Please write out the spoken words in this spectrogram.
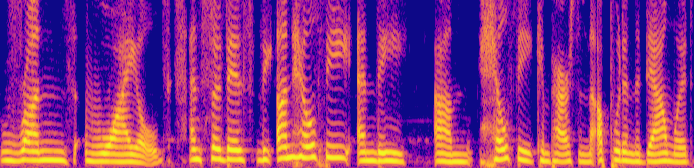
runs wild. And so there's the unhealthy and the um, healthy comparison, the upward and the downward.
